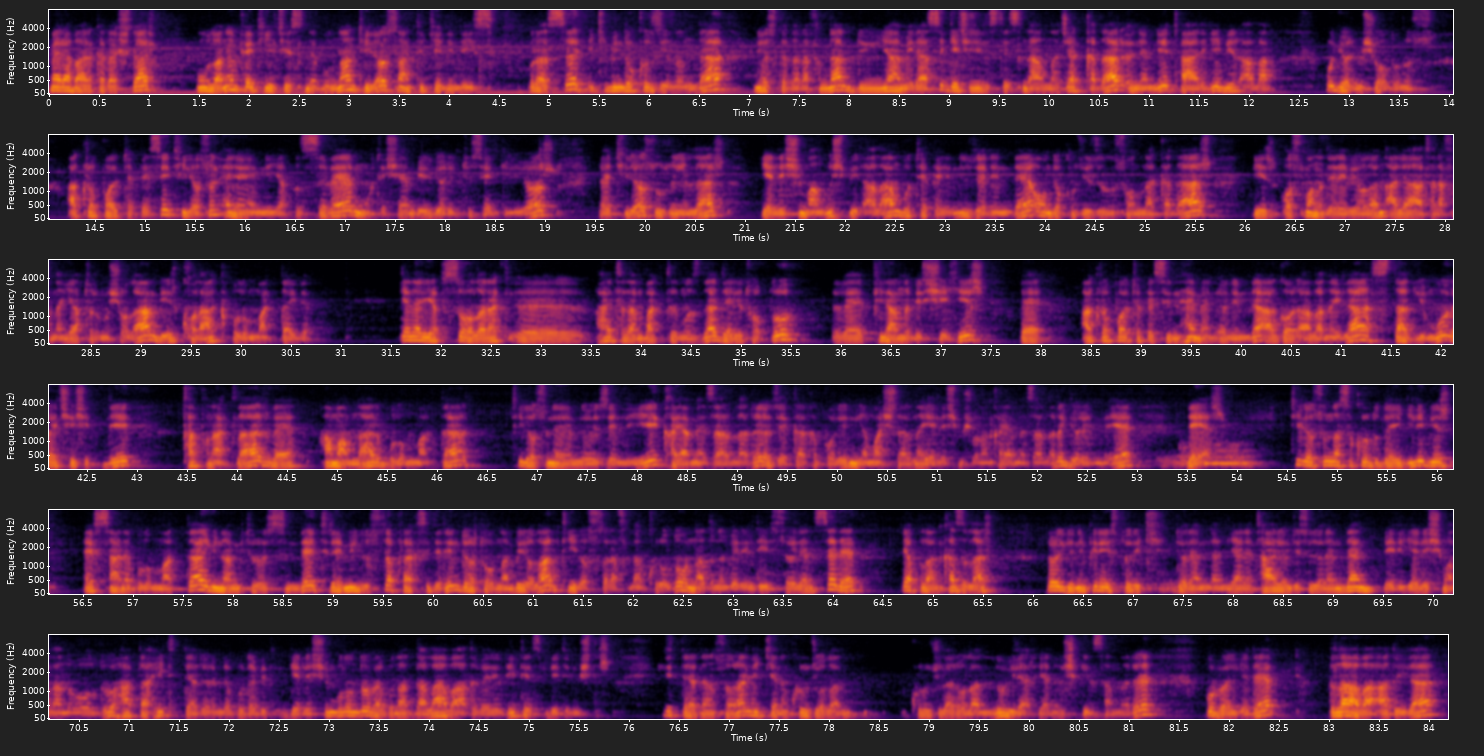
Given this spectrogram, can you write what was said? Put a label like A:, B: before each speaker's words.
A: Merhaba arkadaşlar. Muğla'nın Fethi ilçesinde bulunan Tilos Antik Kenti'ndeyiz. Burası 2009 yılında UNESCO tarafından Dünya Mirası geçici listesine alınacak kadar önemli tarihi bir alan. Bu görmüş olduğunuz Akropol Tepesi Tilos'un en önemli yapısı ve muhteşem bir görüntü sergiliyor. Ve Tilos uzun yıllar yerleşim almış bir alan. Bu tepenin üzerinde 19. yüzyılın sonuna kadar bir Osmanlı derebi olan Ali Ağa tarafından yaptırılmış olan bir konak bulunmaktaydı. Genel yapısı olarak e, haritadan baktığımızda deli toplu ve planlı bir şehir ve Akropol Tepesi'nin hemen önünde Agora alanıyla stadyumu ve çeşitli tapınaklar ve hamamlar bulunmakta. Tilos'un önemli özelliği kaya mezarları, özellikle Akropol'ün yamaçlarına yerleşmiş olan kaya mezarları görülmeye değer. Tilos'un nasıl kurduğu ile ilgili bir efsane bulunmakta. Yunan mitolojisinde Tremilus'ta Praksider'in dört oğlundan biri olan Tilos tarafından kuruldu. Onun adının verildiği söylense de yapılan kazılar bölgenin prehistorik dönemden yani tarih öncesi dönemden beri yerleşim alanı olduğu hatta Hititler döneminde burada bir yerleşim bulunduğu ve buna Dalava adı verildiği tespit edilmiştir. Hititlerden sonra Likya'nın kurucu olan kurucuları olan Luviler yani ışık insanları bu bölgede Dlava adıyla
